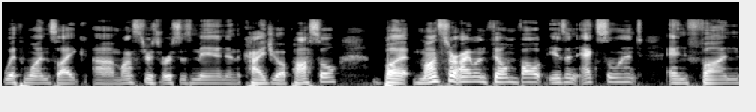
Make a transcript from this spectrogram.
with ones like uh, Monsters vs. Men and the Kaiju Apostle. But Monster Island Film Vault is an excellent and fun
